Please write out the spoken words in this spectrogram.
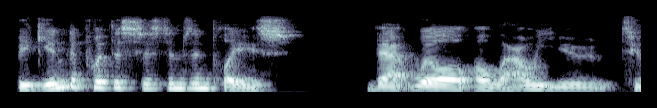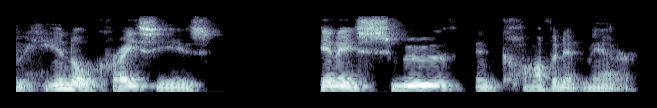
Begin to put the systems in place that will allow you to handle crises in a smooth and competent manner.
